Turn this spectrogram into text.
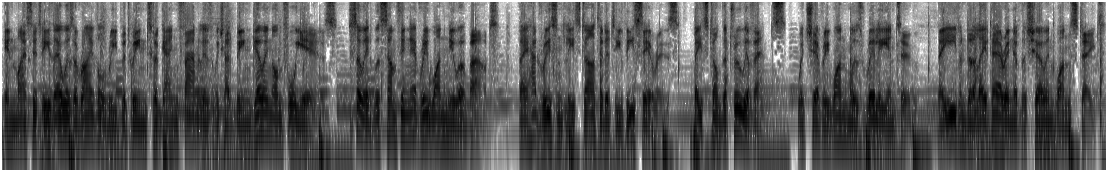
In my city there was a rivalry between two gang families which had been going on for years, so it was something everyone knew about. They had recently started a TV series based on the true events, which everyone was really into. They even delayed airing of the show in one state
